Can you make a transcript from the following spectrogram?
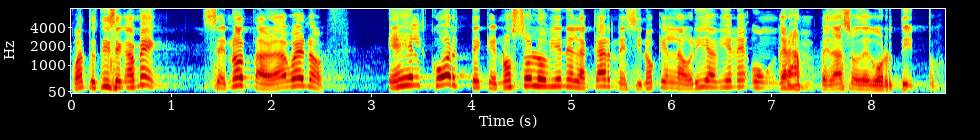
¿Cuántos dicen amén? Se nota, ¿verdad? Bueno, es el corte que no solo viene la carne, sino que en la orilla viene un gran pedazo de gordito.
